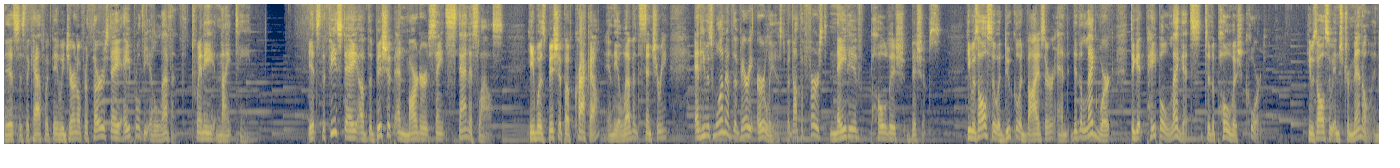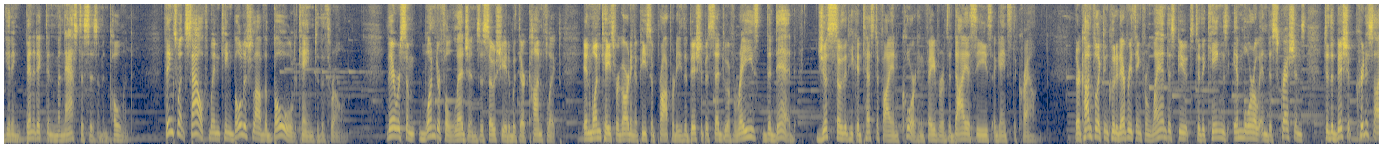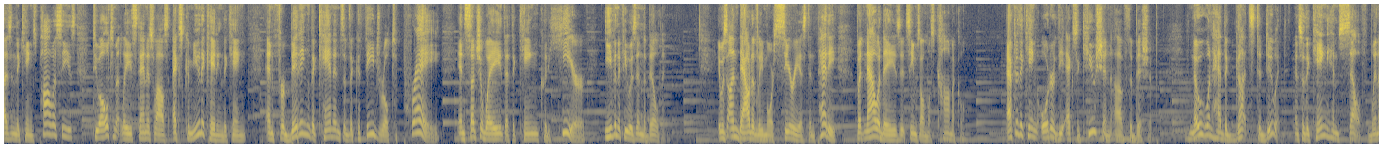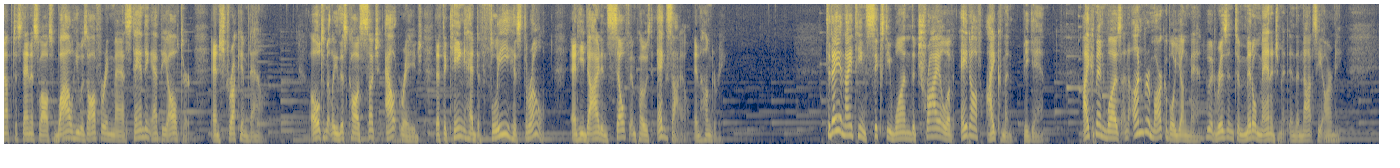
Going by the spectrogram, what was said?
This is the Catholic Daily Journal for Thursday, April the 11th, 2019. It's the feast day of the bishop and martyr Saint Stanislaus. He was bishop of Krakow in the 11th century, and he was one of the very earliest, but not the first, native Polish bishops. He was also a ducal advisor and did the legwork to get papal legates to the Polish court. He was also instrumental in getting Benedictine monasticism in Poland. Things went south when King Boleslav the Bold came to the throne. There were some wonderful legends associated with their conflict. In one case regarding a piece of property, the bishop is said to have raised the dead just so that he could testify in court in favor of the diocese against the crown. Their conflict included everything from land disputes to the king's immoral indiscretions to the bishop criticizing the king's policies to ultimately Stanislaus excommunicating the king and forbidding the canons of the cathedral to pray in such a way that the king could hear even if he was in the building. It was undoubtedly more serious than petty, but nowadays it seems almost comical. After the king ordered the execution of the bishop, no one had the guts to do it. And so the king himself went up to Stanislaus while he was offering Mass, standing at the altar, and struck him down. Ultimately, this caused such outrage that the king had to flee his throne, and he died in self imposed exile in Hungary. Today in 1961, the trial of Adolf Eichmann began. Eichmann was an unremarkable young man who had risen to middle management in the Nazi army.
